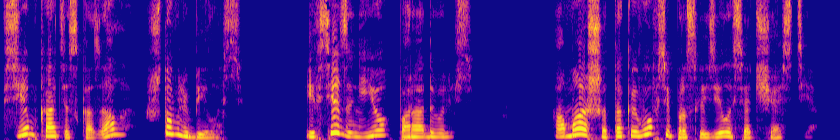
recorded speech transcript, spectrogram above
Всем Катя сказала, что влюбилась. И все за нее порадовались. А Маша так и вовсе прослезилась от счастья.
